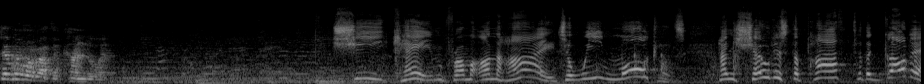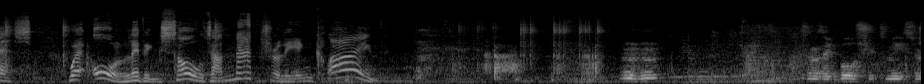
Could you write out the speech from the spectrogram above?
Tell me more about the conduit. She came from on high to we mortals and showed us the path to the goddess, where all living souls are naturally inclined. Mm-hmm. Sounds like bullshit to me, sir.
